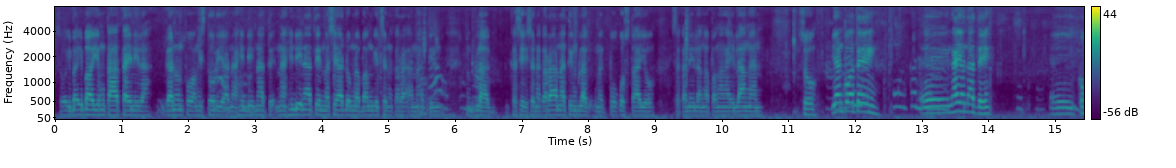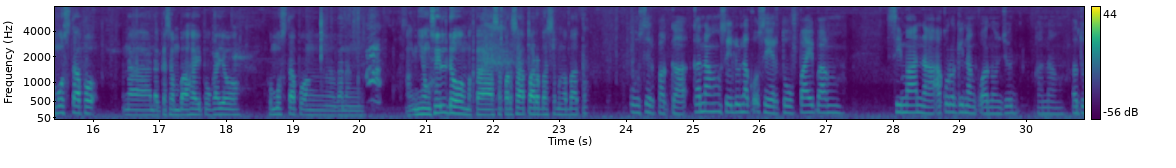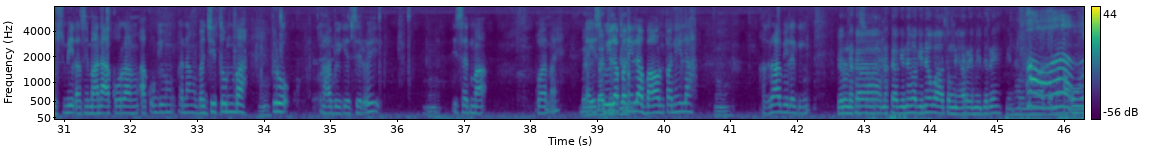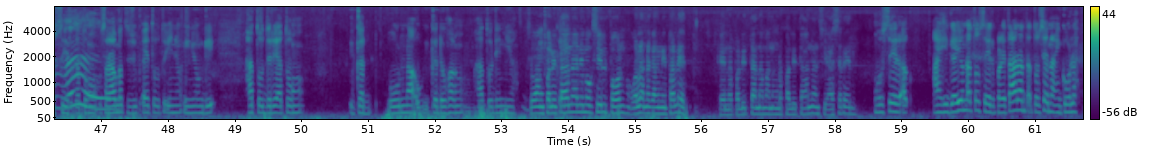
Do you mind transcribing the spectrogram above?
So iba-iba yung tatay nila. Ganon po ang istorya na hindi natin na hindi natin masyadong nabanggit sa nakaraan nating vlog kasi sa nakaraan nating vlog nag-focus tayo sa kanilang nga pangangailangan. So, yan po ate. Eh, ngayon ate, eh, kumusta po na nagkasambahay po kayo? Kumusta po ang uh, kanang ang inyong sweldo? Makasapar-sapar ba sa mga bata? O sir pagka kanang selo nako sir 25 ang simana ako ra ginang kuanon jud kanang ah, 2,000 ang simana ako rang ako yung kanang budgeton ba. Pero grabe gyud sir oy. Mm. Isad ma kuan oy. Ay eskwela pa nila, baon pa nila. Oo. Ah, grabe laging Pero naka naka ginawa ginawa atong ni Arimi dire. Ginawa ginawa ganun. o sir katong salamat jud ay to inyong inyong gi hato diri atong ikad una ug ikaduhang hato ninyo. So ang palitanan ni mong cellphone, wala na kang nipalit. Kaya napalitan naman ang napalitanan si Asrel. O sir, ak- ay higayon na to sir, palitaran tato siya na ingkola.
